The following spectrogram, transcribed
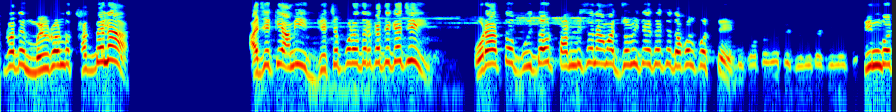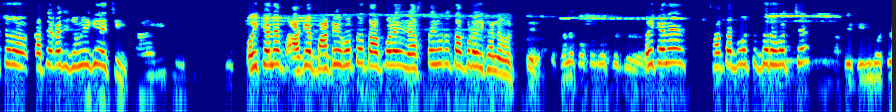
আপনাদের মেরুদণ্ড থাকবে না? আজকে কি আমি যেচে পড়ে ওদের কাছে গেছি? ওরা তো উইদাউট পারমিশনে আমার জমিতে এসেছে দখল করতে। তিন বছর কাছাকাছি জমি কিনেছি। ওইখানে আগে মাঠে হতো তারপরে রাস্তায় হতো তারপরে ওইখানে হচ্ছে। বছর ওইখানে সাত আট বছর ধরে হচ্ছে। বছর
